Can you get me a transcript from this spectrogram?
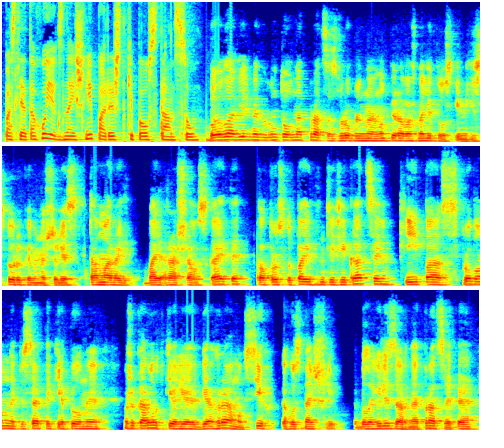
пасля таго як знайшлі парэшткі паўстанцаў? Была вельмі грунтоўная праца зробленая ну пераважна літоўскімі гісторыкамі на чале з тамарай байрашаўскайте папросту па ідэнтыфікацыі і па спробам напісаць такія пэўныя уже кароткі але біяграму всіх каго знайшлі была велізарная праца якая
